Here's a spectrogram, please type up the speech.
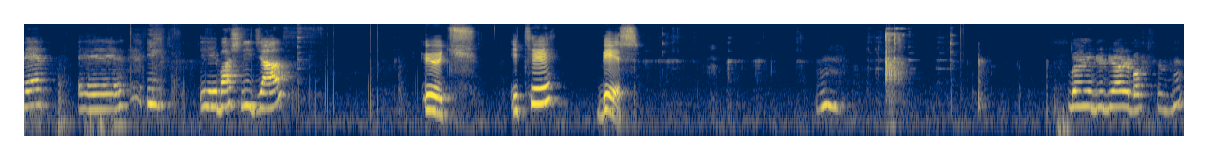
ve e, ilk e, başlayacağız. 3, 2, 1. Böyle ara başladım.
